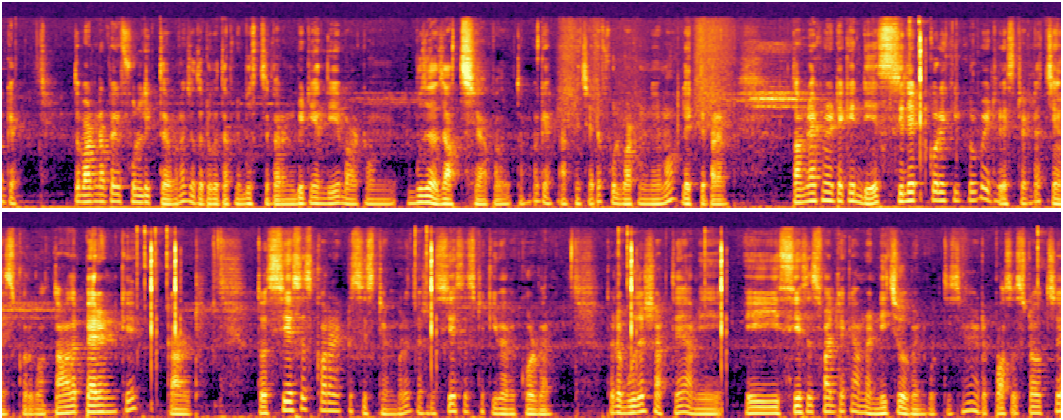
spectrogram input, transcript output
ওকে তো বাটন আপনাকে ফুল লিখতে হবে না যতটুকুতে আপনি বুঝতে পারেন। বিটিএন দিয়ে বাটন বোঝা যাচ্ছে আপাতত ওকে আপনি সেটা ফুল বাটন নেমও লিখতে পারেন। তো আমরা এখন এটাকে দিয়ে সিলেক্ট করে কী করব? এটা রেস্টুরেন্টটা চেঞ্জ করব। তো আমাদের প্যারেন্টকে কার্ড তো সিএসএস করার একটা সিস্টেম বলে আসলে সিএসএসটা কীভাবে করবেন? তো এটা বোঝার স্বার্থে আমি এই সিএসএস ফাইলটাকে আমরা নিচে ওপেন করতেছি হ্যাঁ? এটা প্রসেসটা হচ্ছে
